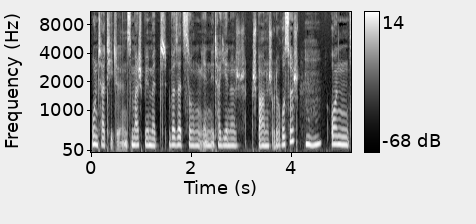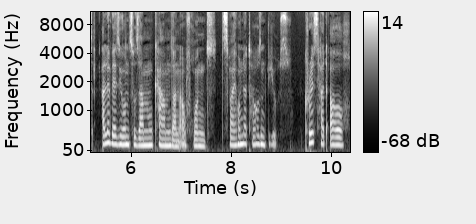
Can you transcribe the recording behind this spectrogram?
Untertiteln, zum Beispiel mit Übersetzungen in Italienisch, Spanisch oder Russisch. Mhm. Und alle Versionen zusammen kamen dann auf rund 200.000 Views. Chris hat auch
